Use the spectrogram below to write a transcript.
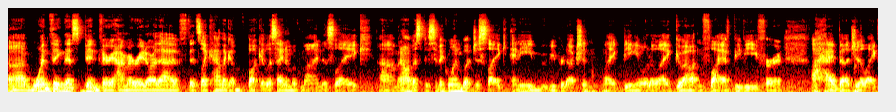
Um, one thing that's been very high on my radar that I've, that's like kind of like a bucket list item of mine is like um, I don't have a specific one, but just like any movie production, like being able to like go out and fly FPV for a high budget like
